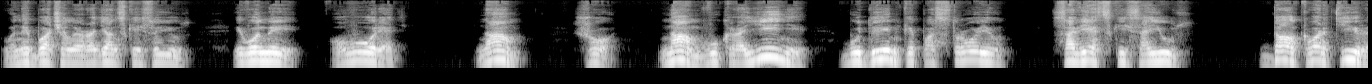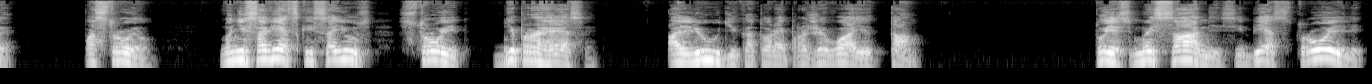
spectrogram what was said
вони бачили Радянський Союз. І вони говорять нам, що нам в Україні будинки построил Советский Союз. Дал квартиры, построил. Но не Советский Союз строит Днепрогэсы, а люди, которые проживают там. То есть мы сами себе строили,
